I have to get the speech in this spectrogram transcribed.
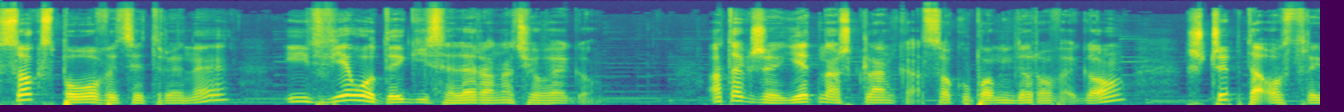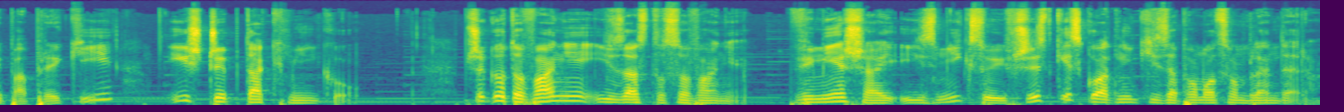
sok z połowy cytryny i dwie łodygi selera naciowego, a także jedna szklanka soku pomidorowego, szczypta ostrej papryki i szczypta kminku. Przygotowanie i zastosowanie. Wymieszaj i zmiksuj wszystkie składniki za pomocą blendera.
